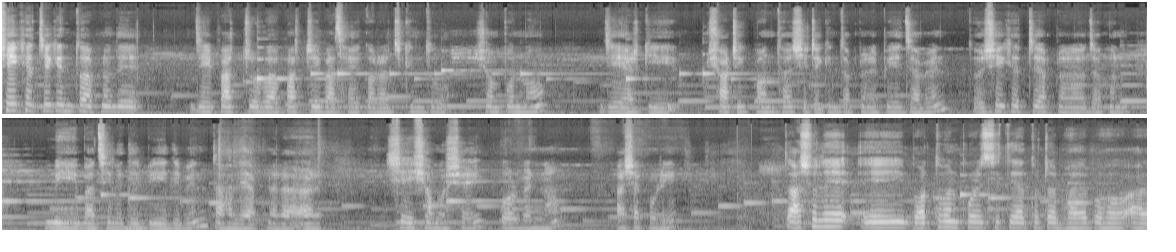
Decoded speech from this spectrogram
সেই ক্ষেত্রে কিন্তু আপনাদের যে পাত্র বা পাত্রী বাছাই করার কিন্তু সম্পূর্ণ যে আর কি সঠিক পন্থা, সেটা কিন্তু আপনারা পেয়ে যাবেন। তো সেই ক্ষেত্রে আপনারা যখন মেয়ে বা ছেলেদের বিয়ে দেবেন, তাহলে আপনারা আর সেই সমস্যায় পড়বেন না, আশা করি। তো আসলে এই বর্তমান পরিস্থিতি এতটা ভয়াবহ আর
